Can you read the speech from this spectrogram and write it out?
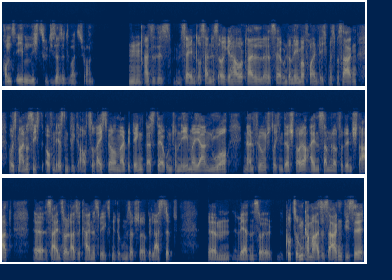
kommt es eben nicht zu dieser Situation. Hm, also das ist ein sehr interessantes EuGH-Urteil, äh, sehr unternehmerfreundlich, muss man sagen. Aus meiner Sicht auf den ersten Blick auch zu Recht, wenn man mal bedenkt, dass der Unternehmer ja nur in Anführungsstrichen der Steuereinsammler für den Staat äh, sein soll, also keineswegs mit der Umsatzsteuer belastet ähm, werden soll. Kurzum kann man also sagen, diese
